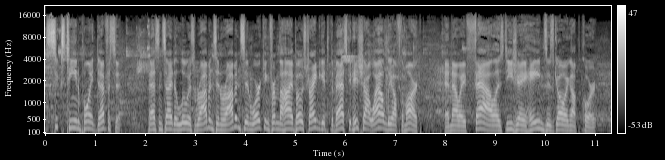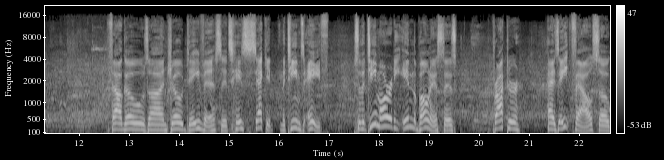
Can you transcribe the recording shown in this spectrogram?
16 point deficit. Pass inside to Lewis Robinson. Robinson working from the high post, trying to get to the basket. His shot wildly off the mark. And now a foul as DJ Haynes is going up court. Foul goes on Joe Davis. It's his second, and the team's eighth. So the team already in the bonus as Proctor has eight fouls, so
